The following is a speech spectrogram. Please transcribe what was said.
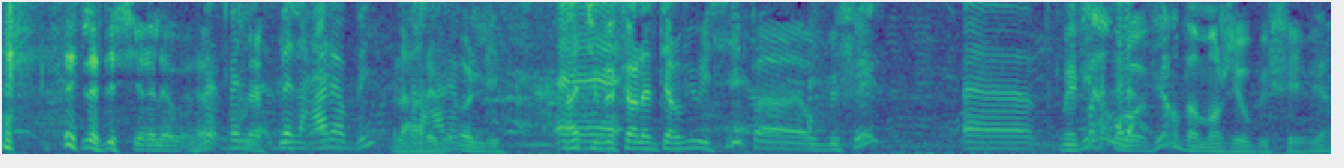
Il a déchiré la. L'arabe. Ah, tu veux faire l'interview ici, pas au buffet? Mais viens, on, viens, on va manger au buffet. Viens.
